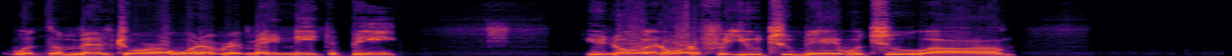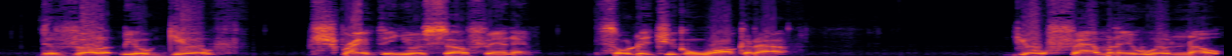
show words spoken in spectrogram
with the mentor or whatever it may need to be, you know, in order for you to be able to um, develop your gift, strengthen yourself in it, so that you can walk it out. Your family will know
